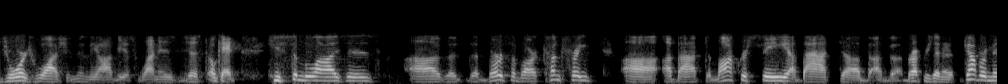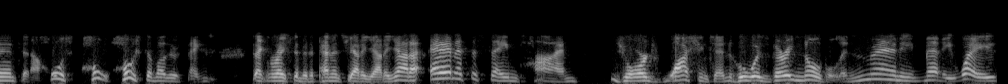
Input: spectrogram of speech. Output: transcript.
George Washington, the obvious one, is just okay. He symbolizes uh, the, the birth of our country, uh, about democracy, about uh, representative government, and a host, whole host of other things, Declaration of Independence, yada, yada, yada. And at the same time, George Washington, who was very noble in many, many ways,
